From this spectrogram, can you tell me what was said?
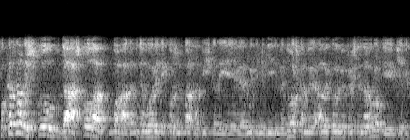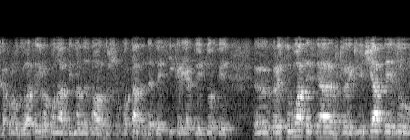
Показали школу, да, школа багата. Будемо говорити, кожен клас напічканий мультимедійними дошками, але коли ми прийшли на урок і вчителька проводила цей урок, вона бідна не знала за що хватати, де той стікер, як тою доскою користуватися, переключати. Ну,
